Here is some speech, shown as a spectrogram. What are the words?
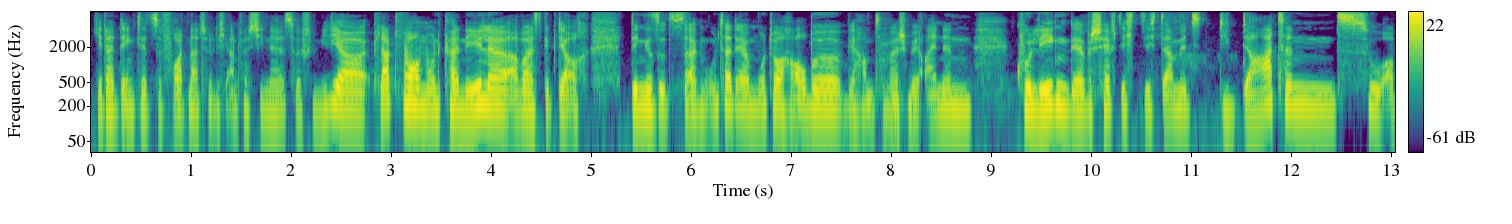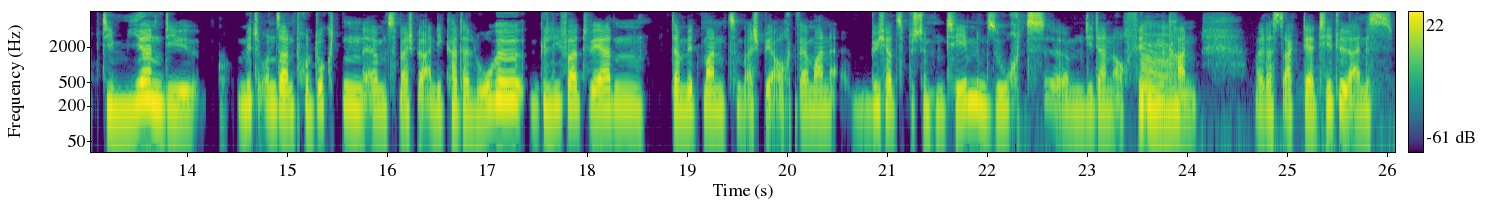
jeder denkt jetzt sofort natürlich an verschiedene Social-Media-Plattformen und Kanäle, aber es gibt ja auch Dinge sozusagen unter der Motorhaube. Wir haben zum Beispiel einen Kollegen, der beschäftigt sich damit, die Daten zu optimieren, die mit unseren Produkten ähm, zum Beispiel an die Kataloge geliefert werden damit man zum Beispiel auch, wenn man Bücher zu bestimmten Themen sucht, ähm, die dann auch finden mhm. kann. Weil das sagt der Titel eines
